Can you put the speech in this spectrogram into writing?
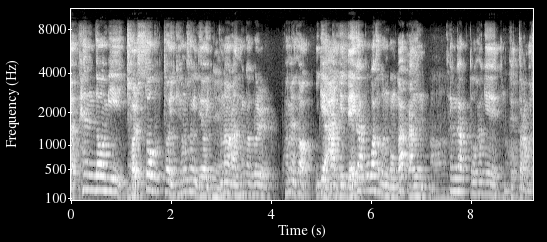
야 팬덤이 절서부터 이렇게 형성이 되어 있구나라는 생각을 하면서 이게 네. 아 이게 내가 뽑아서 그런 건가? 라는 아. 생각도 하게 됐더라고요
